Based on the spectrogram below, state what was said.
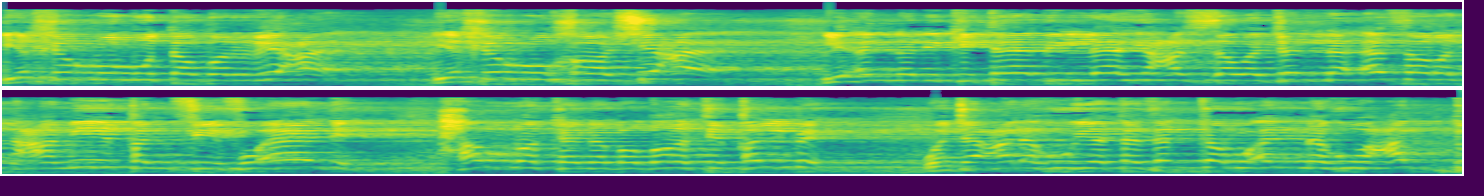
يخر متضرعا يخر خاشعا. لأن لكتاب الله عز وجل أثرا عميقا في فؤاده حرك نبضات قلبه وجعله يتذكر أنه عبد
